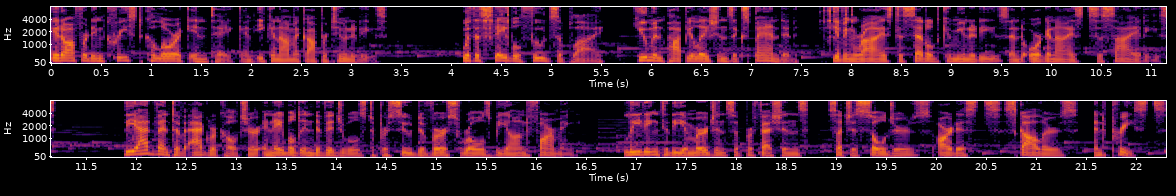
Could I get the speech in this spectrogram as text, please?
it offered increased caloric intake and economic opportunities. With a stable food supply, human populations expanded, giving rise to settled communities and organized societies. The advent of agriculture enabled individuals to pursue diverse roles beyond farming, leading to the emergence of professions such as soldiers, artists, scholars, and priests.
